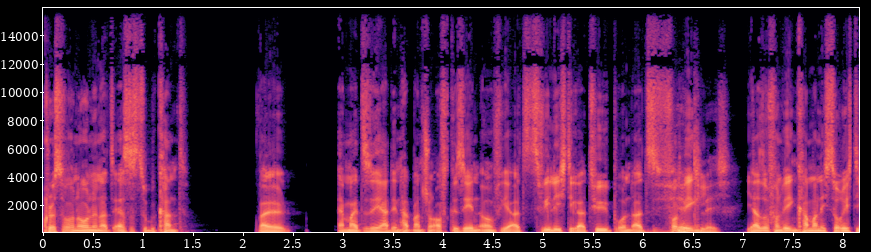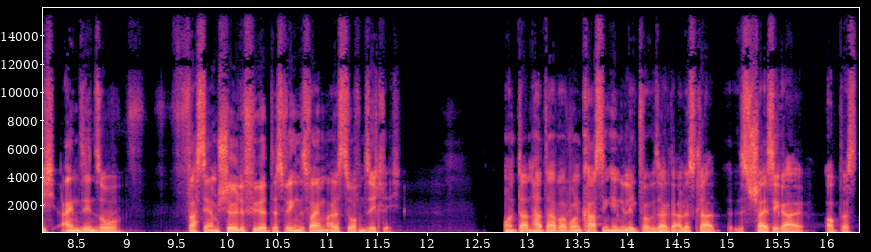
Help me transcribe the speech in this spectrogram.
Christopher Nolan als erstes zu bekannt. Weil er meinte so, ja, den hat man schon oft gesehen, irgendwie als zwielichtiger Typ und als von wegen, Wirklich? ja, so von wegen kann man nicht so richtig einsehen, so was er im Schilde führt, deswegen, das war ihm alles so offensichtlich. Und dann hat er aber wohl ein Casting hingelegt, wo er gesagt hat, alles klar, ist scheißegal, ob, es,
